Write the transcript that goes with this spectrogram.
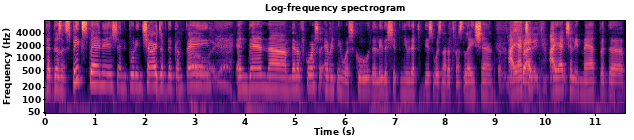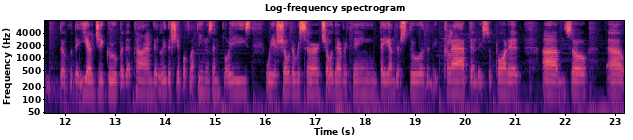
that doesn't speak Spanish and put in charge of the oh campaign. God. and then, um, then of course, everything was cool. The leadership knew that this was not a translation. I actually, strategy. I actually met with the, the the ERG group at that time, the leadership of Latinos employees. We showed the research, showed everything. They understood and they clapped and they supported. Um, so, uh,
